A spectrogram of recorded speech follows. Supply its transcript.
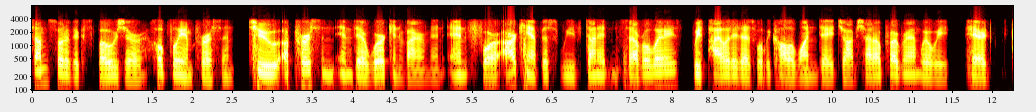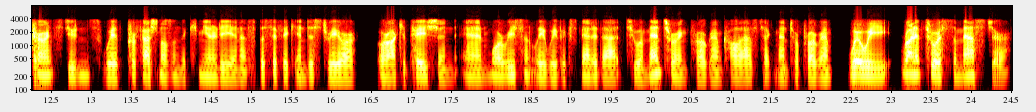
some sort of exposure, hopefully in person, to a person in their work environment. And for our campus, we've done it in several ways. We've piloted as what we call a one day job shadow program where we paired current students with professionals in the community in a specific industry or, or occupation. And more recently, we've expanded that to a mentoring program called Aztec Mentor Program, where we run it through a semester.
